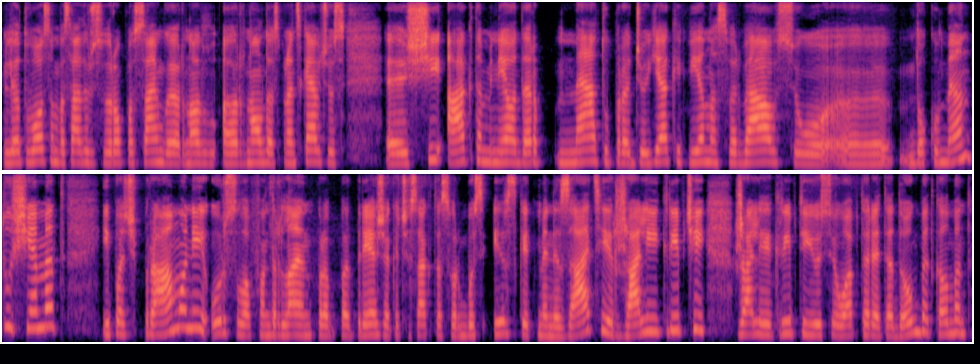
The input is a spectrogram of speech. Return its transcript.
lietuvos ambasadorius europos sąjungoje arnol arnoldas pranckevičius e, šį aktą minėjo dar metų pradžioje kaip vieną svarbiausių e, dokumentų šiemet ypač pramonei ursula von der leyen pabrėžė kad šis aktas svarbus ir skaitmenizacijai ir žaliajai krypčiai. Žaliąją kryptį jūs jau aptarėte daug bet kalbant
